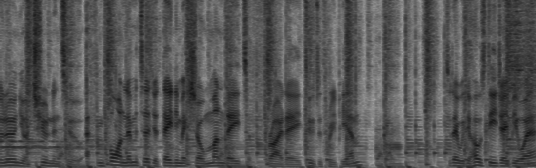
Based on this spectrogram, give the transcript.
afternoon. You're tuned into FM4 Unlimited, your daily mix show, Monday to Friday, 2 to 3 p.m. Today with your host, DJ Beware.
